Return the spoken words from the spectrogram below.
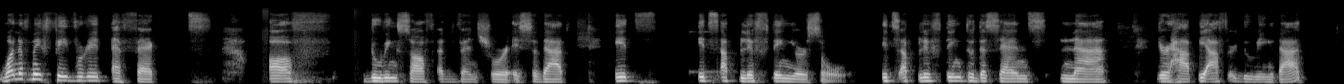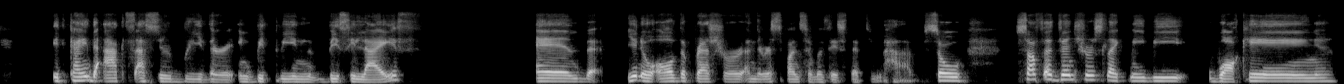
One of my favorite effects of doing soft adventure is that it's it's uplifting your soul. It's uplifting to the sense na you're happy after doing that. It kind of acts as your breather in between busy life and you know all the pressure and the responsibilities that you have. So soft adventures like maybe walking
